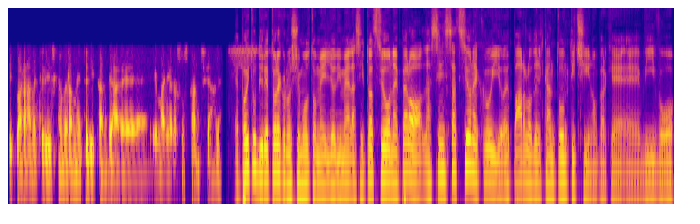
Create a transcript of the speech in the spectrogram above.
i parametri rischiano veramente di cambiare in maniera sostanziale. E poi tu, direttore, conosci molto meglio di me la situazione, però la sensazione che ho io, e parlo del Canton Ticino, perché eh, vivo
